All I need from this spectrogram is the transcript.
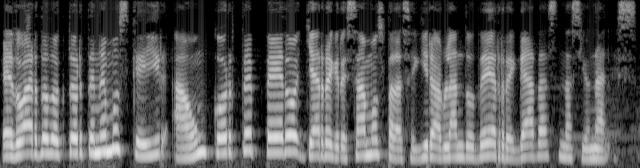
Eduardo, doctor, tenemos que ir a un corte, pero ya regresamos para seguir hablando de regadas nacionales.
